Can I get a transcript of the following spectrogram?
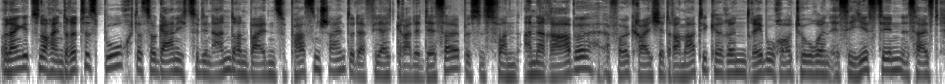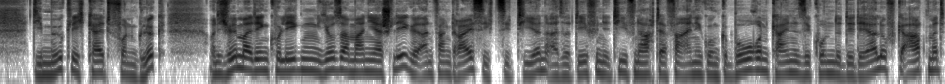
Und dann gibt es noch ein drittes Buch, das so gar nicht zu den anderen beiden zu passen scheint oder vielleicht gerade deshalb. Es ist von Anne Rabe, erfolgreiche Dramatikerin, Drehbuchautorin, Essayistin. Es heißt Die Möglichkeit von Glück. Und ich will mal den Kollegen Josamania Schlegel, Anfang 30, zitieren, also definitiv nach der Vereinigung geboren, keine Sekunde DDR-Luft geatmet.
